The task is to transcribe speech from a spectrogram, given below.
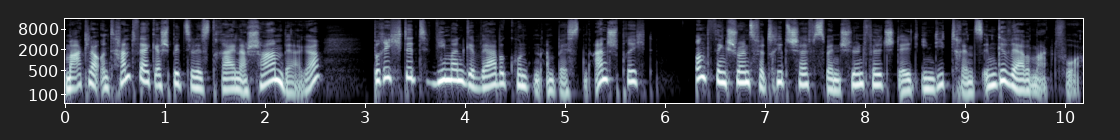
Makler und Handwerkerspezialist Rainer Schamberger berichtet, wie man Gewerbekunden am besten anspricht. Und ThinkSurance Vertriebschef Sven Schönfeld stellt Ihnen die Trends im Gewerbemarkt vor.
